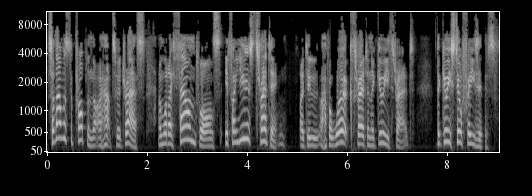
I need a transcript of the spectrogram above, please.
so that was the problem that I had to address. And what I found was if I use threading, I do I have a work thread and a GUI thread, the GUI still freezes.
